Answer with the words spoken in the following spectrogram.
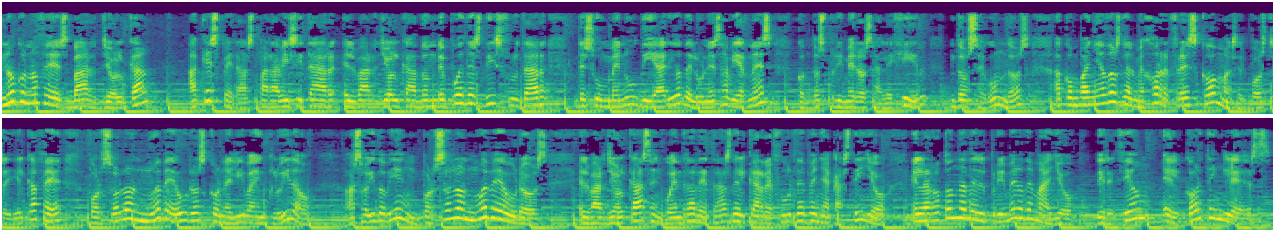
¿No conoces Bar Yolka? ¿A qué esperas para visitar el Bar Yolka donde puedes disfrutar de su menú diario de lunes a viernes con dos primeros a elegir, dos segundos, acompañados del mejor refresco más el postre y el café por solo 9 euros con el IVA incluido? ¿Has oído bien? Por solo 9 euros. El Bar Yolka se encuentra detrás del Carrefour de Peñacastillo, en la rotonda del primero de mayo, dirección El Corte Inglés.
